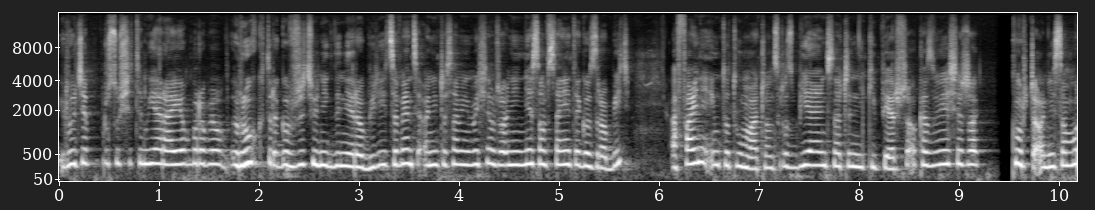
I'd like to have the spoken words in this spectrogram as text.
I ludzie po prostu się tym jarają, bo robią ruch, którego w życiu nigdy nie robili. Co więcej, oni czasami myślą, że oni nie są w stanie tego zrobić, a fajnie im to tłumacząc, rozbijając na czynniki pierwsze, okazuje się, że kurczę, oni są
